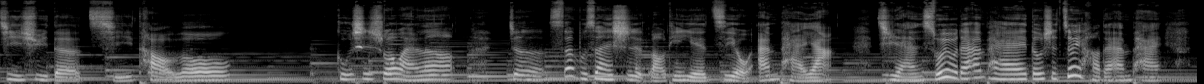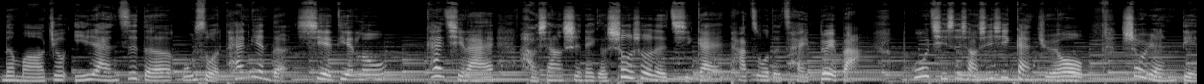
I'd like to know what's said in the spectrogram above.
继续的乞讨喽。故事说完了，这算不算是老天爷自有安排呀？既然所有的安排都是最好的安排，那么就怡然自得、无所贪念的谢天喽。看起来好像是那个瘦瘦的乞丐他做的才对吧？不过其实小星星感觉哦，受人点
